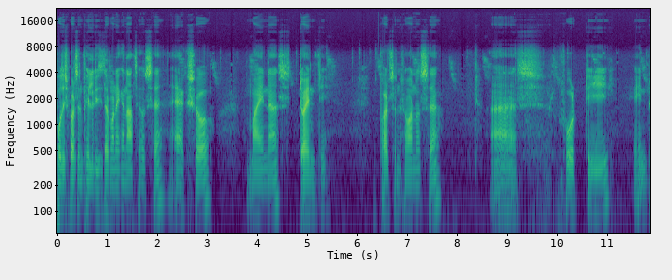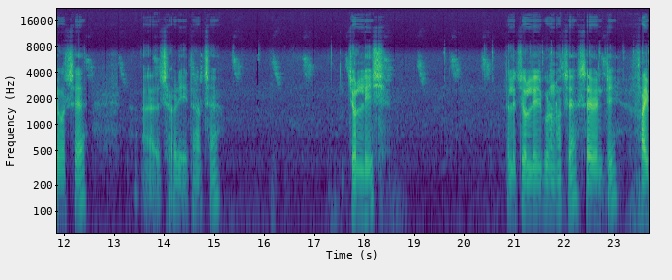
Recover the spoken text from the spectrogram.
পঁচিশ পার্সেন্ট ফেলে দিয়েছি। তার মানে এখানে আছে হচ্ছে একশো মাইনাস টোয়েন্টি পার্সেন্ট সমান হচ্ছে ফোরটি ইন্টু হচ্ছে সরি, এটা হচ্ছে চল্লিশ। তাহলে চল্লিশ গুণ হচ্ছে সেভেন্টি ফাইভ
